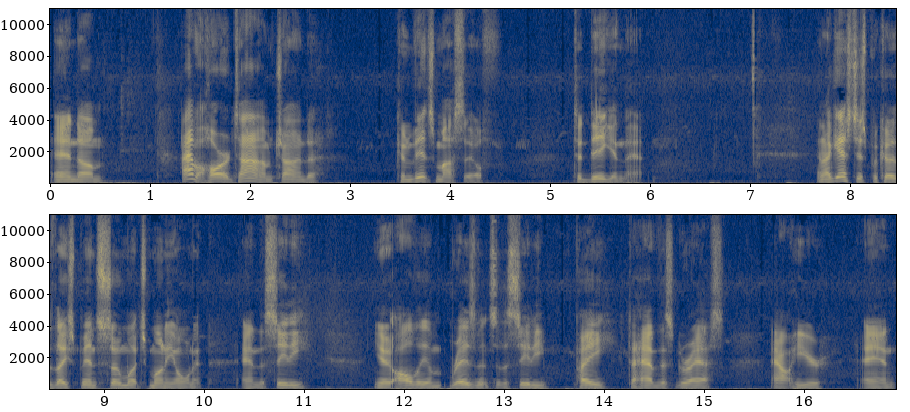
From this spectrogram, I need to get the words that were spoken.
And um, I have a hard time trying to convince myself to dig in that. And I guess just because they spend so much money on it and the city you know all the residents of the city pay to have this grass out here and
